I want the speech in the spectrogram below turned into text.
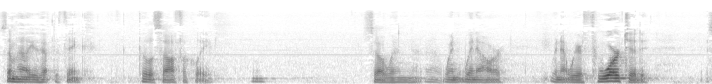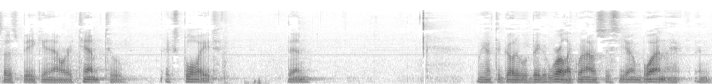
somehow you have to think philosophically. Hmm? So when, uh, when, when, our, when we're thwarted, so to speak, in our attempt to exploit, then we have to go to a bigger world. Like when I was just a young boy and, I, and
